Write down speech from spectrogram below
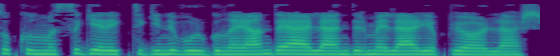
sokulması gerektiğini vurgulayan değerlendirmeler yapıyorlar.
